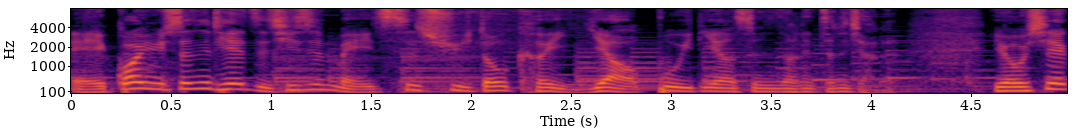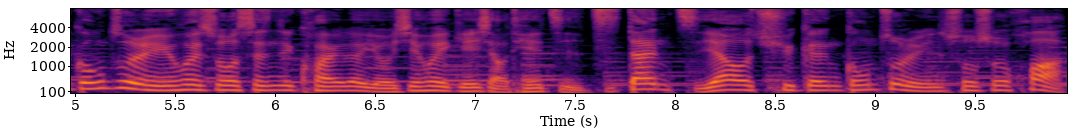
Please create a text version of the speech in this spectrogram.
诶，关于生日贴纸，其实每次去都可以要，不一定要生日当天，真的假的？有些工作人员会说生日快乐，有些会给小贴纸，但只要去跟工作人员说说话。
